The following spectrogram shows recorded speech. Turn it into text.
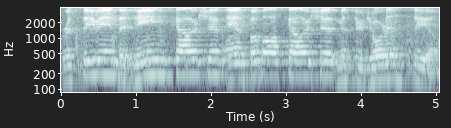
Receiving the Dean Scholarship and Football Scholarship, Mr. Jordan Seal.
